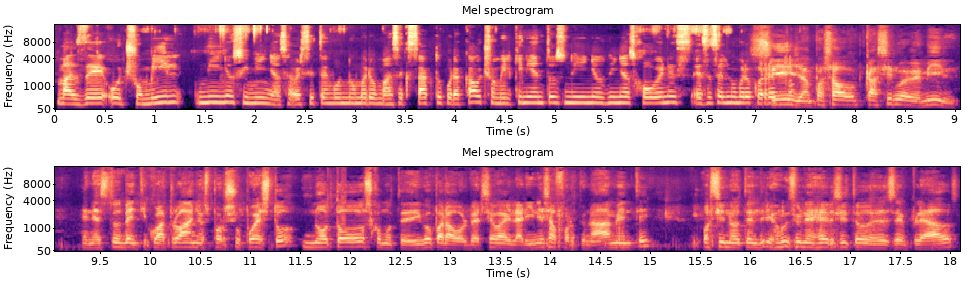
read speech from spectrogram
más de 8.000 niños y niñas. A ver si tengo un número más exacto por acá, 8.500 niños, niñas jóvenes. ¿Ese es el número correcto? Sí, ya han pasado casi 9.000 en estos 24 años. Por supuesto, no todos, como te digo, para volverse bailarines, afortunadamente, o si no tendríamos un ejército de desempleados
